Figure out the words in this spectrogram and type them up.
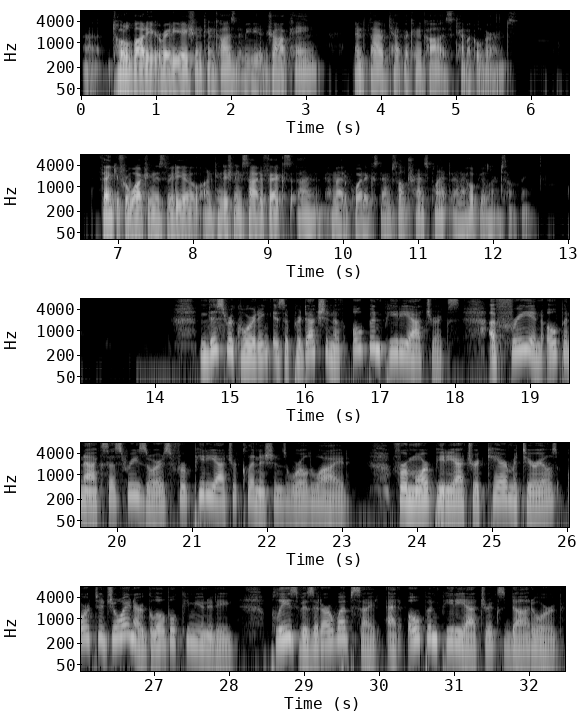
Uh, total body irradiation can cause an immediate jaw pain, and thiotepa can cause chemical burns. Thank you for watching this video on conditioning side effects on hematopoietic stem cell transplant, and I hope you learned something. This recording is a production of Open Pediatrics, a free and open access resource for pediatric clinicians worldwide. For more pediatric care materials or to join our global community, please visit our website at openpediatrics.org.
